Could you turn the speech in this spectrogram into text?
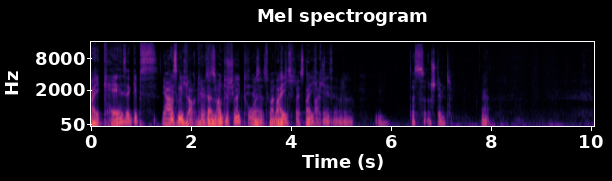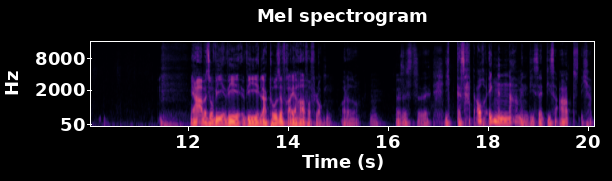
bei Käse gibt es Ja, es gibt auch Käse, mit Unterschied Laktose, ja, zu Weich, das beste Weichkäse oder so? das äh, stimmt. Ja, aber so wie, wie, wie laktosefreie Haferflocken oder so. Ja. Das ist, äh, ich, das hat auch irgendeinen Namen, diese, diese Art. Ich habe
